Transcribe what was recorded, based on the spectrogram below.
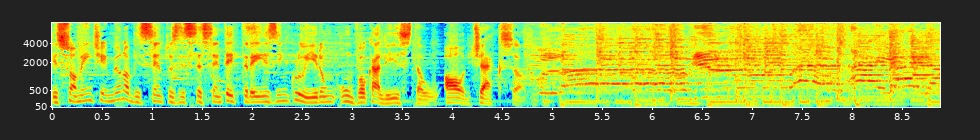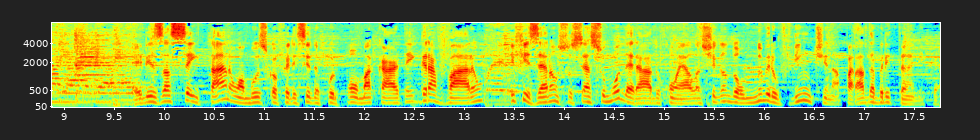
E somente em 1963 incluíram um vocalista, o Al Jackson. Eles aceitaram a música oferecida por Paul McCartney, gravaram e fizeram um sucesso moderado com ela, chegando ao número 20 na parada britânica.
